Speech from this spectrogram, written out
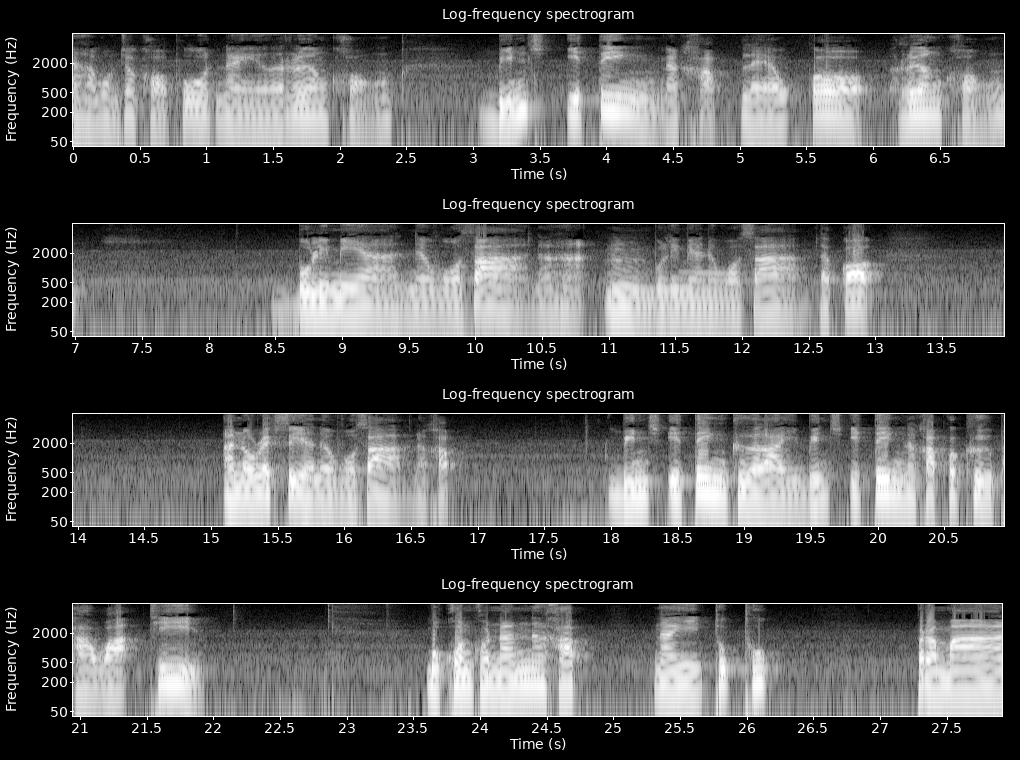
นะครับผมจะขอพูดในเรื่องของ binge eating นะครับ แล้วก็เรื่องของ bulimia nervosa นะฮะ อืม bulimia nervosa แล้วก็ anorexia nervosa นะครับ binge eating คืออะไร binge eating นะครับ ก็คือภาวะที่บุคคลคนนั้นนะครับ ในทุกๆ ประมาณ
